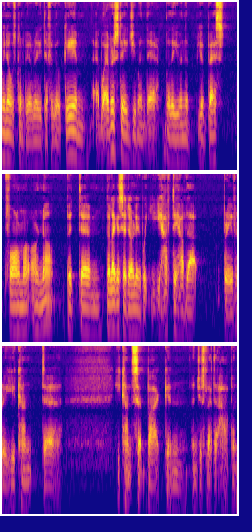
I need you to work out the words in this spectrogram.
we know it's going to be a really difficult game at whatever stage you went there, whether you're in the, your best form or, or not. But um, but like I said earlier, you have to have that bravery. You can't uh, you can't sit back and, and just let it happen.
